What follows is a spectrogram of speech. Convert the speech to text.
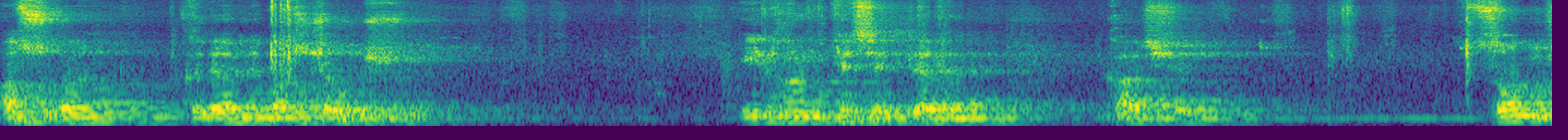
Asubay kıdemli başçavuş İlhan Keseklere karşı son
